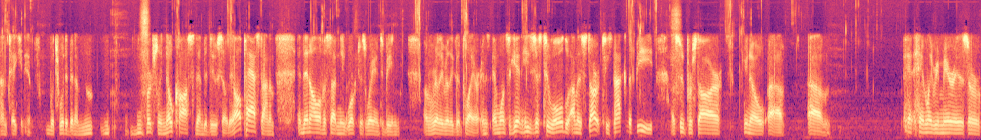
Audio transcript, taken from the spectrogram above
on taking him, which would have been a m- virtually no cost to them to do so. They all passed on him, and then all of a sudden he worked his way into being a really, really good player. And, and once again, he's just too old on his starts. He's not going to be a superstar, you know, uh, um, Hanley Ramirez or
